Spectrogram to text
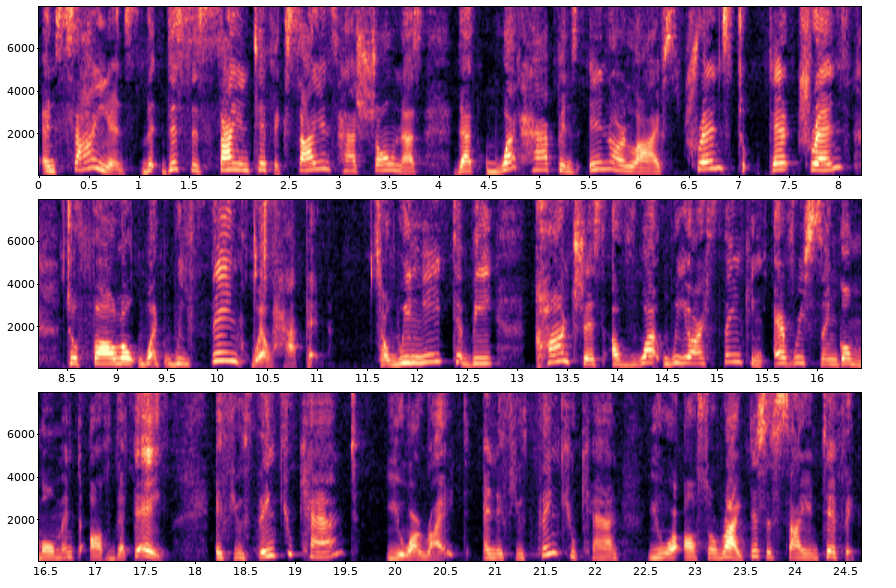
And science, th- this is scientific. Science has shown us that what happens in our lives trends to trends to follow what we think will happen. So we need to be conscious of what we are thinking every single moment of the day. If you think you can't, you are right. And if you think you can, you are also right. This is scientific.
